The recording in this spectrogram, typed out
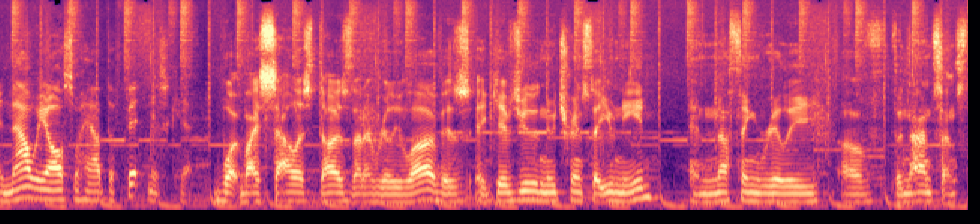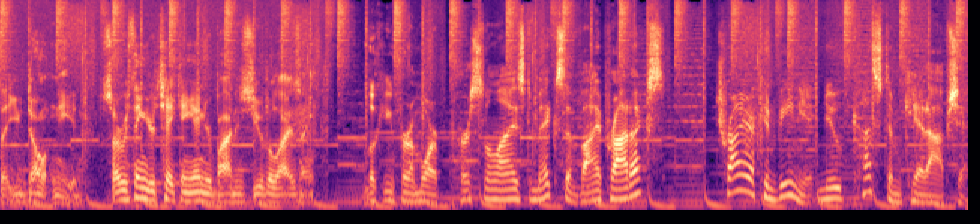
and now we also have the fitness kit. What ViSalus does that I really love is it gives you the nutrients that you need and nothing really of the nonsense that you don't need. So everything you're taking in, your body's utilizing. Looking for a more personalized mix of Vi products? Try our convenient new custom kit option,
